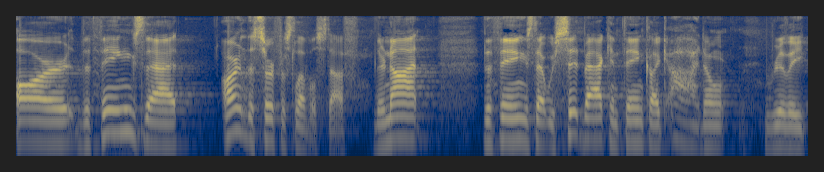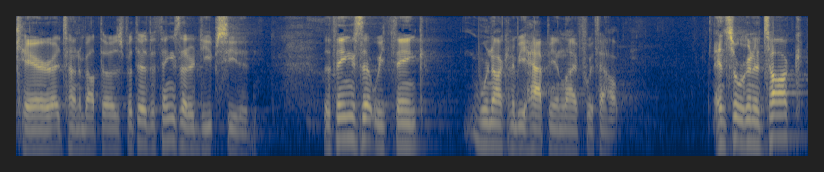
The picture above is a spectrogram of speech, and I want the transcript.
are the things that aren't the surface level stuff. They're not the things that we sit back and think, like, oh, I don't really care a ton about those, but they're the things that are deep seated, the things that we think we're not going to be happy in life without. And so we're going to talk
